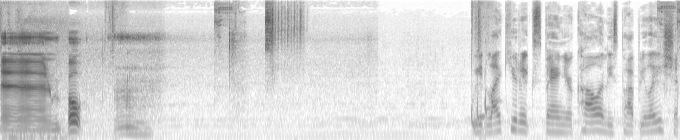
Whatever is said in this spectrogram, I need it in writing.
And boop. We'd like you to expand your colony's population.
